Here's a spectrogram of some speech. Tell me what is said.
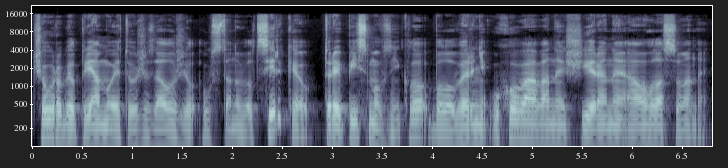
čo urobil priamo je to, že založil a ustanovil církev, ktoré písmo vzniklo, bolo verne uchovávané, šírené a ohlasované.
